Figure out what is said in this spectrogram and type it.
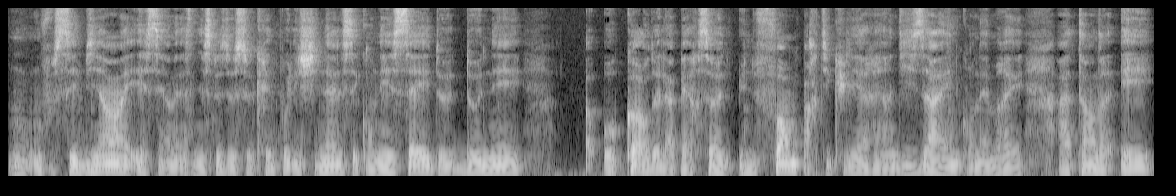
on, sait bien, et c'est une espèce de secret de polichinelle, c'est qu'on essaye de donner au corps de la personne une forme particulière et un design qu'on aimerait atteindre. Et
